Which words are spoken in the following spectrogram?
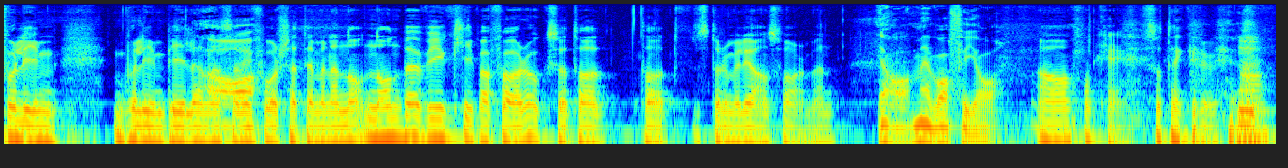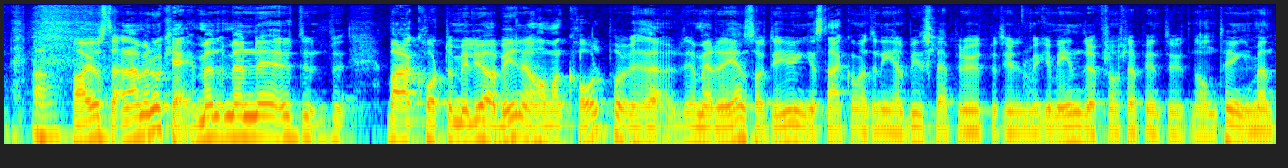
volym, volymbilarna ja. så vi fortsätter. Jag menar, någon, någon behöver ju kliva före också och ta, ta ett större miljöansvar. Men... Ja, men varför jag? Ja, okej, okay. så tänker du. Ja, ja. ja just det. Nej, men okej, okay. men, men eh, bara kort om miljöbilen, har man koll på det? Jag menar, det är en sak, det är ju ingen snack om att en elbil släpper ut betydligt mycket mindre, för de släpper inte ut någonting. Men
